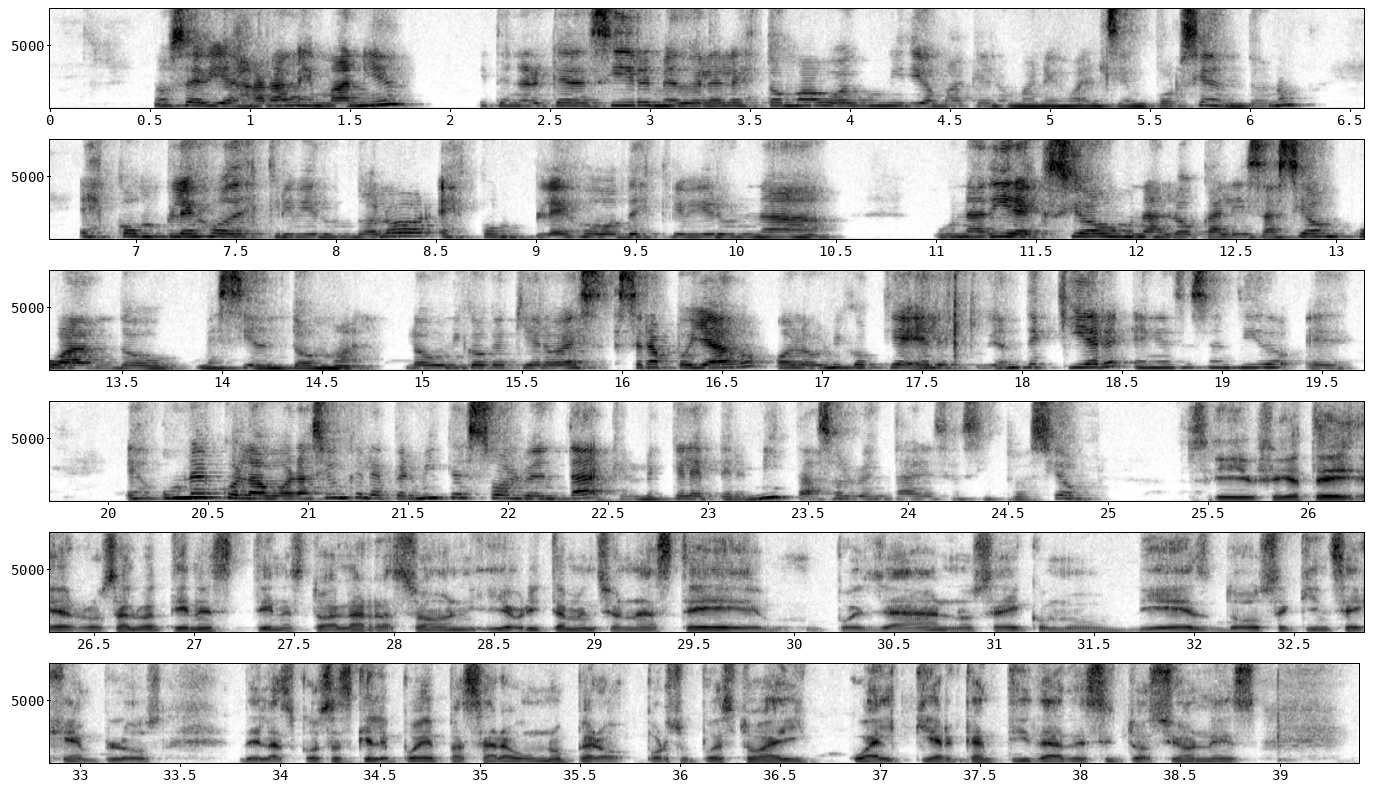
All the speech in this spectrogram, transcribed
no sé, viajar a Alemania y tener que decir me duele el estómago en un idioma que no manejo al 100%, ¿no? Es complejo describir un dolor, es complejo describir una, una dirección, una localización cuando me siento mal. Lo único que quiero es ser apoyado o lo único que el estudiante quiere en ese sentido es, es una colaboración que le permite solventar, que le, que le permita solventar esa situación. Sí, fíjate, eh, Rosalba, tienes, tienes toda la razón y ahorita mencionaste, pues ya, no sé, como 10, 12, 15 ejemplos de las cosas que le puede pasar a uno, pero por supuesto hay cualquier cantidad de situaciones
